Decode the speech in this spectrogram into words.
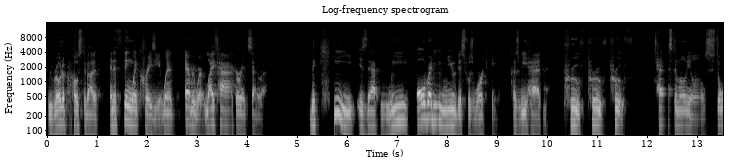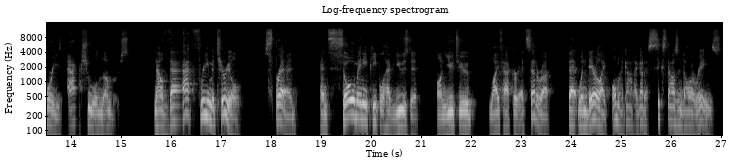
we wrote a post about it, and the thing went crazy. It went everywhere, Lifehacker, etc. The key is that we already knew this was working because we had proof, proof, proof, testimonials, stories, actual numbers. Now that free material spread, and so many people have used it on YouTube, Lifehacker, etc., that when they're like, "Oh my God, I got a six thousand dollar raise.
